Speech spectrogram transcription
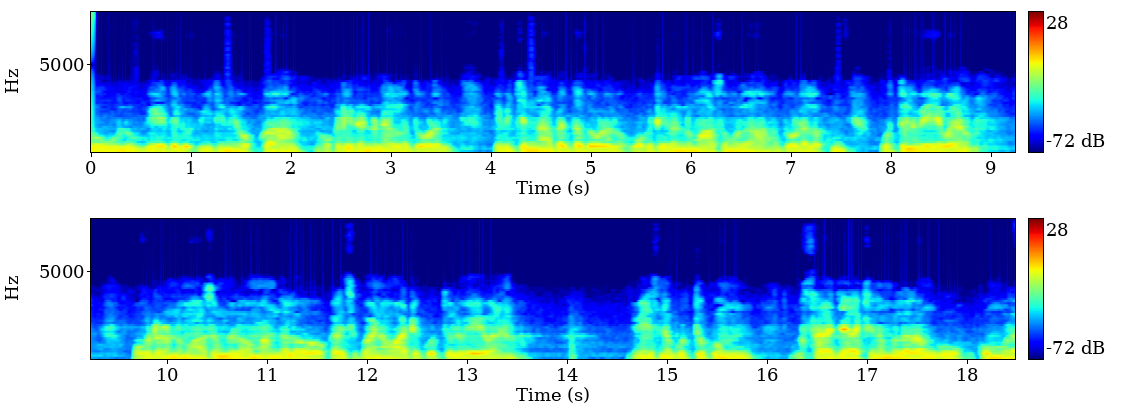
గోవులు గేదెలు. వీటిని ఒక్క ఒకటి రెండు నెలల దూడలు. ఇవి చిన్న పెద్ద దూడలు. ఒకటి రెండు మాసముల దూడలకు గుర్తులు వేయవలెను ఒకటి రెండు మాసంలో మందలో కలిసిపోయిన వాటి గుర్తులు వేయవలెను వేసిన గుర్తుకు సహజ లక్షణముల రంగు కొమ్ముల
